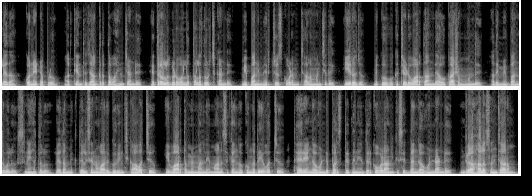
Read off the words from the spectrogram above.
లేదా కొనేటప్పుడు అత్యంత జాగ్రత్త వహించండి. ఇతరుల గొడవల్లో తలదూర్చకండి. మీ పని మీరు చూసుకోవడం చాలా మంచిది. ఈరోజు మీకు ఒక చెడు వార్త అందే అవకాశం ఉంది. అది మీ బంధువులు స్నేహితులు లేదా మీకు తెలిసిన వారి గురించి కావచ్చు. ఈ వార్త మిమ్మల్ని మానసికంగా కుంగదీయవచ్చు. ధైర్యంగా ఉండి పరిస్థితిని ఎదుర్కోవడానికి సిద్ధంగా ఉండండి. గ్రహాల సంచారం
